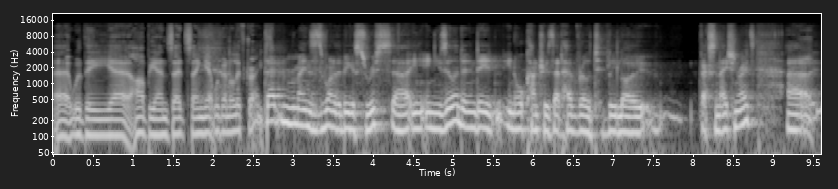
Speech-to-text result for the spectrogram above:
uh, with the uh, RBNZ saying, "Yeah, we're going to lift rates." That remains one of the biggest risks uh, in, in, New Zealand, and indeed in all countries that have relatively low vaccination rates. Uh,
